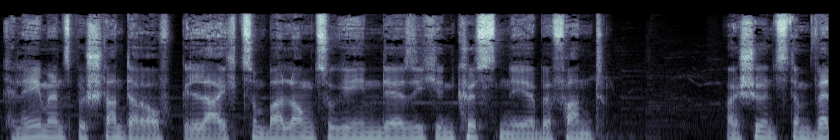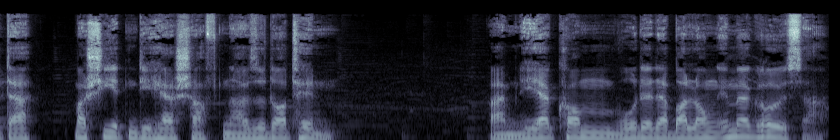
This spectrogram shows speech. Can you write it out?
Clemens bestand darauf, gleich zum Ballon zu gehen, der sich in Küstennähe befand. Bei schönstem Wetter marschierten die Herrschaften also dorthin. Beim Näherkommen wurde der Ballon immer größer.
